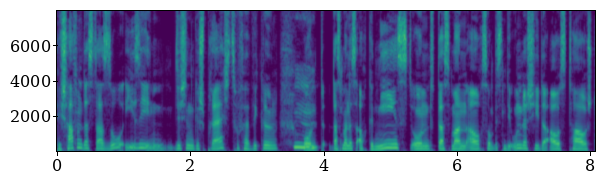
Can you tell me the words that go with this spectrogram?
die schaffen das da so easy, in, dich in ein Gespräch zu verwickeln Mhm. und dass man es auch genießt und dass man auch so ein bisschen die Unterschiede austauscht.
